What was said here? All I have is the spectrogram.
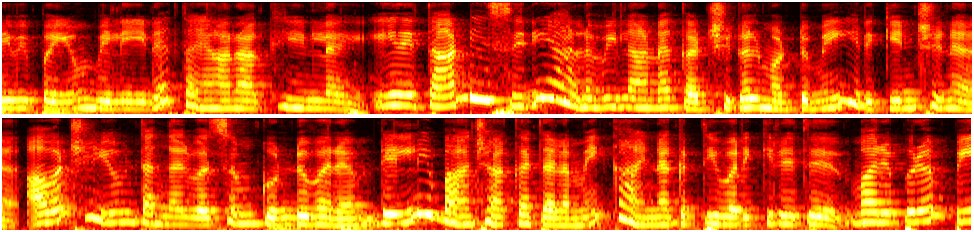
அறிவிப்பையும் வெளியிட தயாராக இல்லை இதை தாண்டி சிறிய அளவிலான கட்சிகள் மட்டுமே இருக்கின்றன. அவற்றையும் தங்கள் வசம் கொண்டு வர டெல்லி பாஜக தலைமை காய் நகர்த்தி வருகிறது. மறுபுறம் பி.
